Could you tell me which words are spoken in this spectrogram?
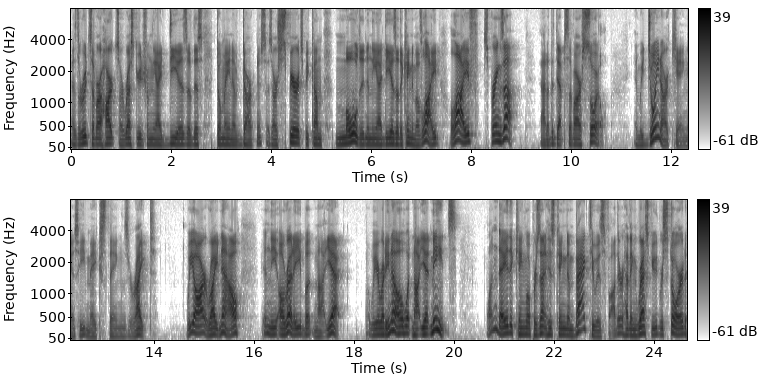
As the roots of our hearts are rescued from the ideas of this domain of darkness, as our spirits become molded in the ideas of the kingdom of light, life springs up out of the depths of our soil, and we join our King as he makes things right. We are, right now, in the already but not yet, but we already know what not yet means. One day the king will present his kingdom back to his father, having rescued, restored,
